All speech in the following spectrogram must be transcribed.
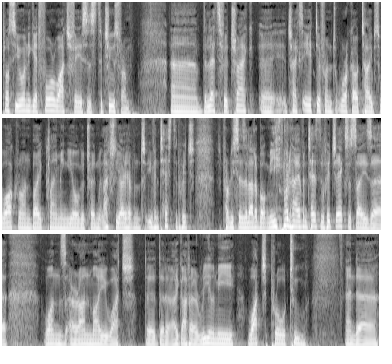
Plus, you only get four watch faces to choose from. Uh, the Letsfit track uh, tracks eight different workout types: walk, run, bike, climbing, yoga, treadmill. Actually, I haven't even tested which. Probably says a lot about me, but I haven't tested which exercise uh, ones are on my watch. The, the I got a Realme Watch Pro two, and uh,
